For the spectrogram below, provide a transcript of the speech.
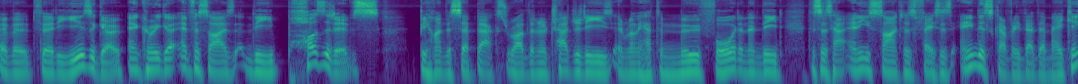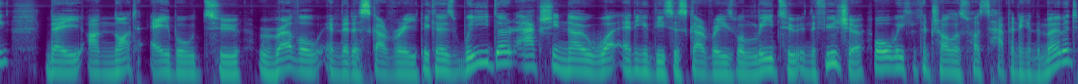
over 30 years ago. And Karikó emphasized the positives behind the setbacks rather than tragedies and really had to move forward. And indeed, this is how any scientist faces any discovery that they're making. They are not able to revel in the discovery because we don't actually know what any of these discoveries will lead to in the future. All we can control is what's happening in the moment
